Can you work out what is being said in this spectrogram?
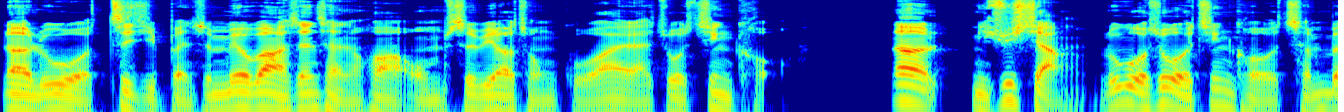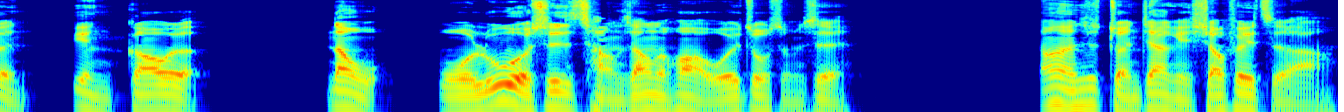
那如果自己本身没有办法生产的话，我们势必要从国外来做进口。那你去想，如果说我进口的成本变高了，那我我如果是厂商的话，我会做什么事？当然是转嫁给消费者啊！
